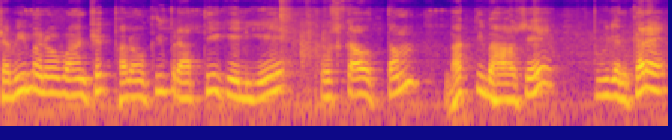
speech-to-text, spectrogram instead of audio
सभी मनोवांछित फलों की प्राप्ति के लिए उसका उत्तम भक्ति भाव से पूजन करें।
